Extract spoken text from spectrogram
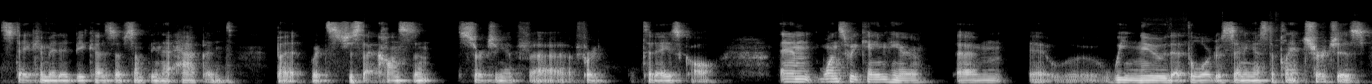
stay committed because of something that happened, but it's just that constant searching of uh, for today's call. And once we came here, um, it, we knew that the Lord was sending us to plant churches,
